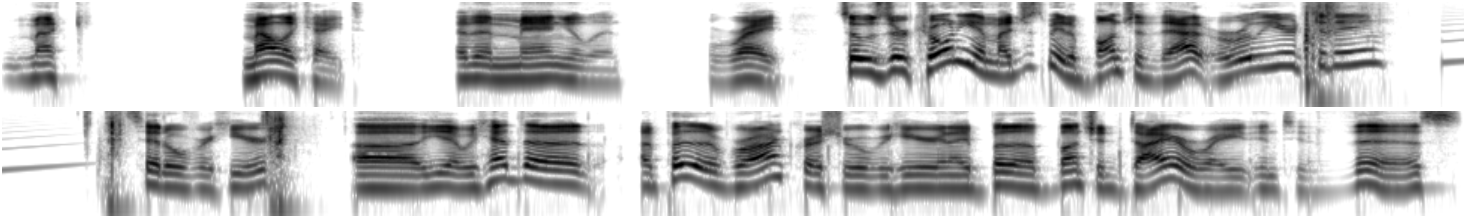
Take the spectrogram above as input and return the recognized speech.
mac, malachite, and then manyullyn. Right. So zirconium, I just made a bunch of that earlier today. Let's head over here. Uh, yeah, we had the, I put a rock crusher over here and I put a bunch of diorite into this.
